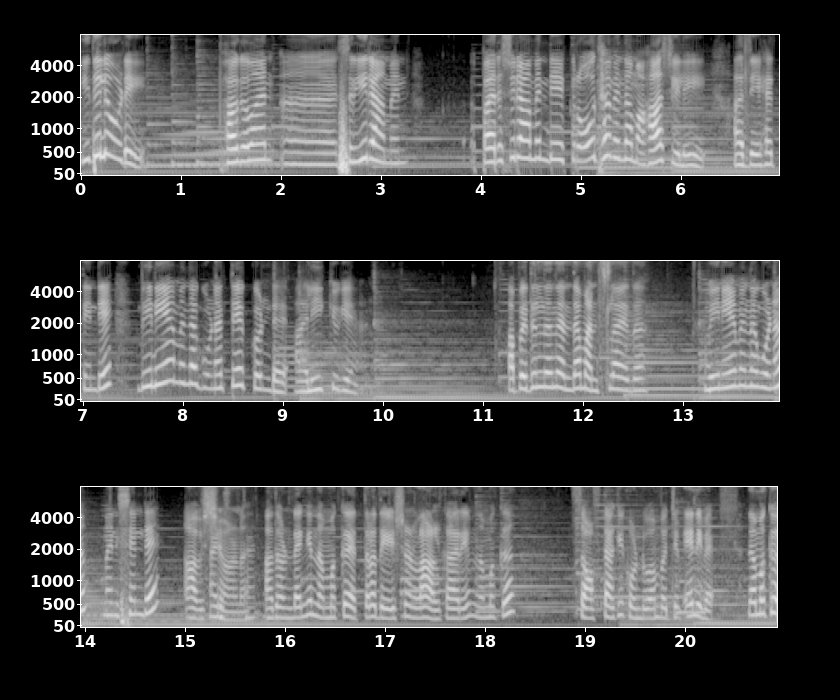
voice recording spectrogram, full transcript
ഇതിലൂടെ ഭഗവാൻ ശ്രീരാമൻ പരശുരാമന്റെ ക്രോധം എന്ന മഹാശിലയെ അദ്ദേഹത്തിന്റെ വിനയം എന്ന ഗുണത്തെ കൊണ്ട് അലിയിക്കുകയാണ്. അപ്പൊ ഇതിൽ നിന്ന് എന്താ മനസ്സിലായത്? വിനയം എന്ന ഗുണം മനുഷ്യന്റെ ആവശ്യമാണ്. അതുണ്ടെങ്കിൽ നമുക്ക് എത്ര ദേഷ്യമുള്ള ആൾക്കാരെയും നമുക്ക് സോഫ്റ്റ് ആക്കി കൊണ്ടുപോകാൻ പറ്റും. എനിവേ നമുക്ക്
